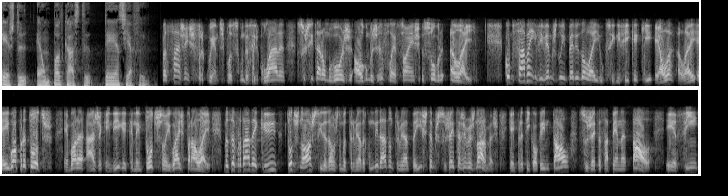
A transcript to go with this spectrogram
Este é um podcast TSF. Passagens frequentes pela segunda circular suscitaram-me hoje algumas reflexões sobre a lei. Como sabem, vivemos no império da lei, o que significa que ela, a lei, é igual para todos. Embora haja quem diga que nem todos são iguais para a lei. Mas a verdade é que todos nós, cidadãos de uma determinada comunidade, de um determinado país, estamos sujeitos às mesmas normas. Quem pratica o crime tal, sujeita-se à pena tal. É assim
